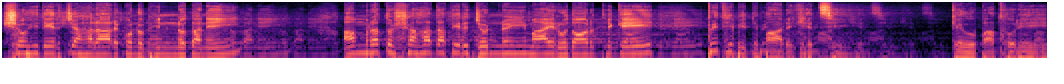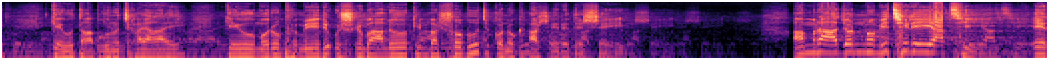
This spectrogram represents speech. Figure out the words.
শহীদের চেহারার কোনো ভিন্নতা নেই। আমরা তো শাহাদাতের জন্যই মায়ের উদর থেকে পৃথিবীতে পা রেখেছি। কেউ পাথরে, কেউ তাবুন ছায়ায়, কেউ মরুভূমির উষ্ণ আলু কিংবা সবুজ কোনো ঘাসের দেশে। আমরা আজন্ম মিছিলেই আছি, এর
